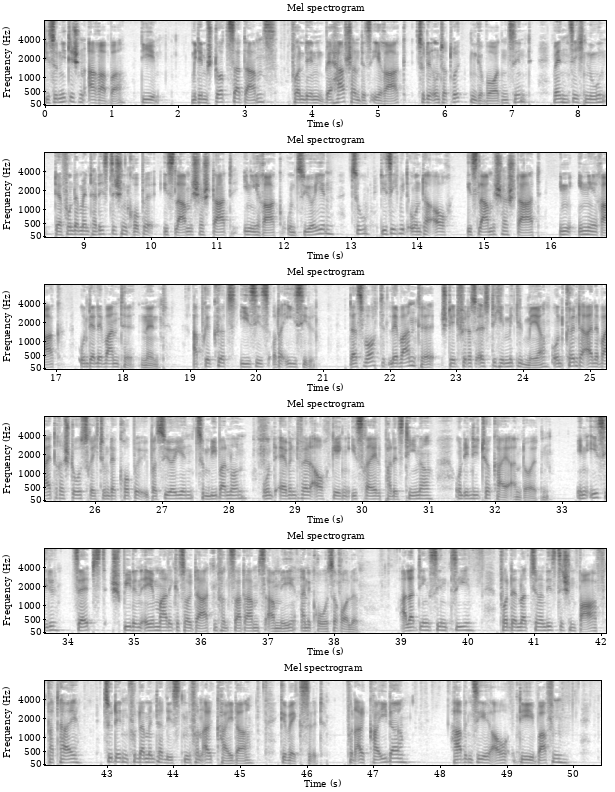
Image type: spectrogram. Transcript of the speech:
Die sunnitischen Araber, die mit dem Sturz Saddams von den Beherrschern des Irak zu den Unterdrückten geworden sind, wenden sich nun der fundamentalistischen Gruppe Islamischer Staat in Irak und Syrien zu, die sich mitunter auch Islamischer Staat im, Irak und der Levante nennt, abgekürzt ISIS oder ISIL. Das Wort Levante steht für das östliche Mittelmeer und könnte eine weitere Stoßrichtung der Gruppe über Syrien zum Libanon und eventuell auch gegen Israel, Palästina und in die Türkei andeuten. In ISIL selbst spielen ehemalige Soldaten von Saddams Armee eine große Rolle. Allerdings sind sie von der nationalistischen Ba'ath-Partei zu den Fundamentalisten von Al-Qaida gewechselt. Von Al-Qaida haben sie auch die Waffen,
